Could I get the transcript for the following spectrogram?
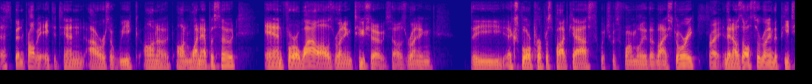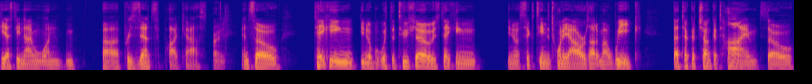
I spend probably eight to ten hours a week on a on one episode. And for a while, I was running two shows. I was running the Explore Purpose podcast, which was formerly the My Story, right? And then I was also running the PTSD 911 uh, Presents podcast, right? And so taking you know with the two shows taking you know 16 to 20 hours out of my week that took a chunk of time so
